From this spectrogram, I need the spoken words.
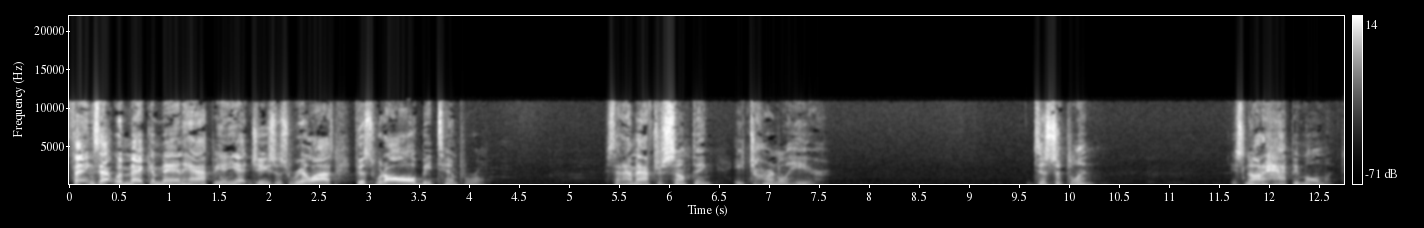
things that would make a man happy. And yet, Jesus realized this would all be temporal. He said, I'm after something eternal here. Discipline. It's not a happy moment.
